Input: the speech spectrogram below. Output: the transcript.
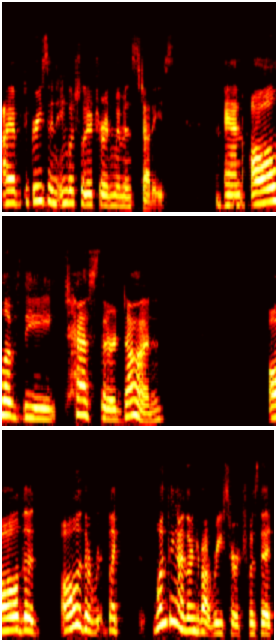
I have degrees in English literature and women's studies, mm-hmm. and all of the tests that are done, all the all of the like one thing I learned about research was that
